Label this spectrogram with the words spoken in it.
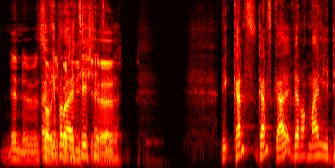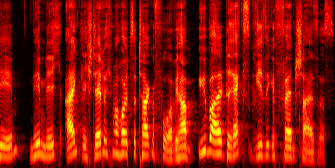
Nee, nee, sorry, Okay, ich wollte nicht. Äh. Nee, ganz, ganz geil wäre noch meine Idee. Nämlich, eigentlich stellt euch mal heutzutage vor, wir haben überall drecksriesige Franchises.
